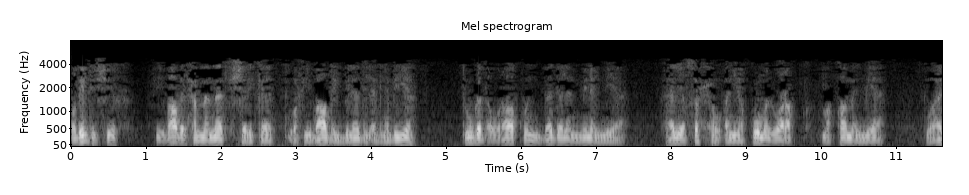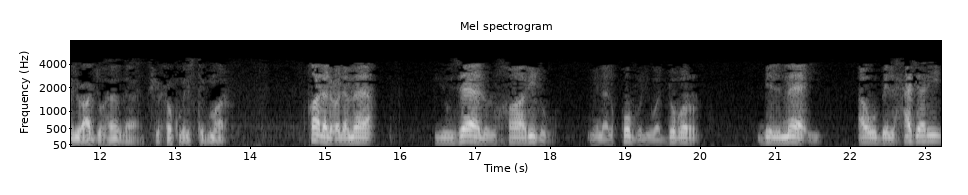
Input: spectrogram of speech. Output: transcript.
فضيلة الشيخ في بعض الحمامات في الشركات وفي بعض البلاد الأجنبية توجد أوراق بدلا من المياه. هل يصح أن يقوم الورق مقام المياه؟ وهل يعد هذا في حكم الاستجمار؟ قال العلماء يزال الخارج من القبل والدبر بالماء أو بالحجر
